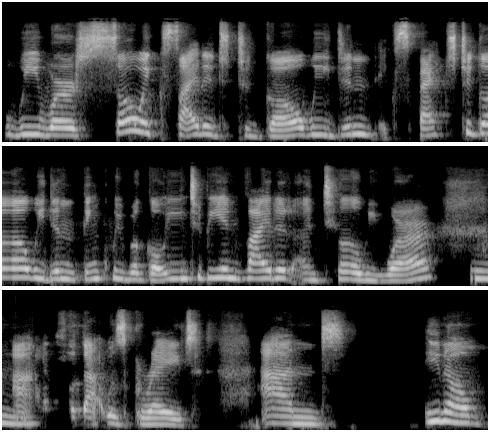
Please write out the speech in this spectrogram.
we were so excited to go. We didn't expect to go. We didn't think we were going to be invited until we were. Mm. Uh, so that was great. And, you know,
